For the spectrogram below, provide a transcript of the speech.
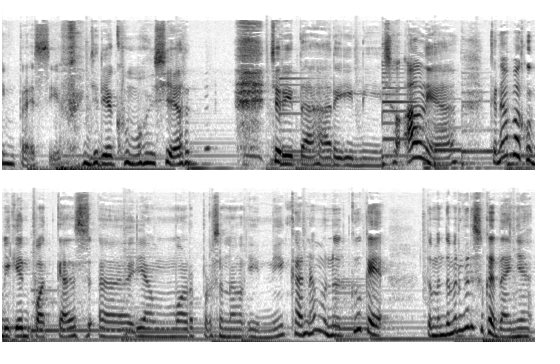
impresif. Jadi aku mau share cerita hari ini. Soalnya kenapa aku bikin podcast uh, yang more personal ini? Karena menurutku kayak teman-teman kan suka tanya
